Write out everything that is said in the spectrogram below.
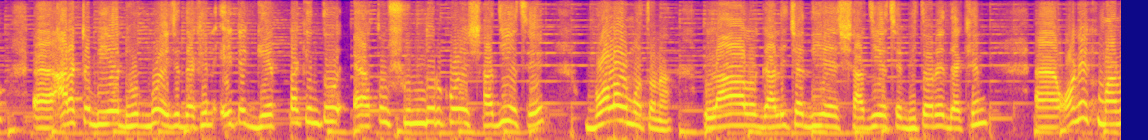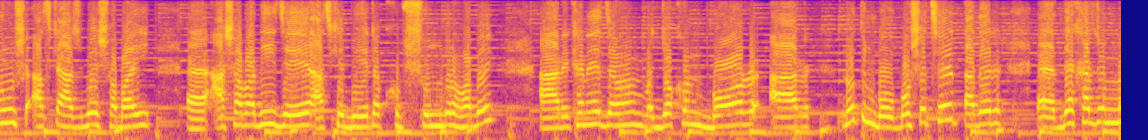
আহ, আরেকটা বিয়ে ঢুকবো। এই যে দেখেন এইটা গেটটা কিন্তু এত সুন্দর করে সাজিয়েছে বলার মতো না। লাল গালিচা দিয়ে সাজিয়েছে ভিতরে দেখেন। অনেক মানুষ আজকে আসবে, সবাই আশাবাদী যে আজকে বিয়েটা খুব সুন্দর হবে। আর এখানে যেমন যখন বর আর নতুন বউ বসেছে, তাদের দেখার জন্য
